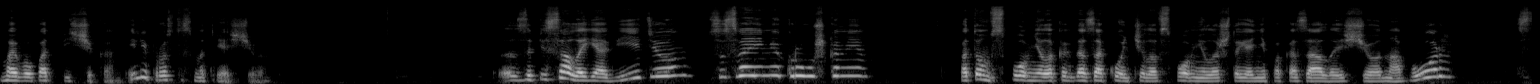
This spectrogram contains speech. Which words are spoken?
моего подписчика или просто смотрящего. Записала я видео со своими кружками. Потом вспомнила, когда закончила, вспомнила, что я не показала еще набор с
